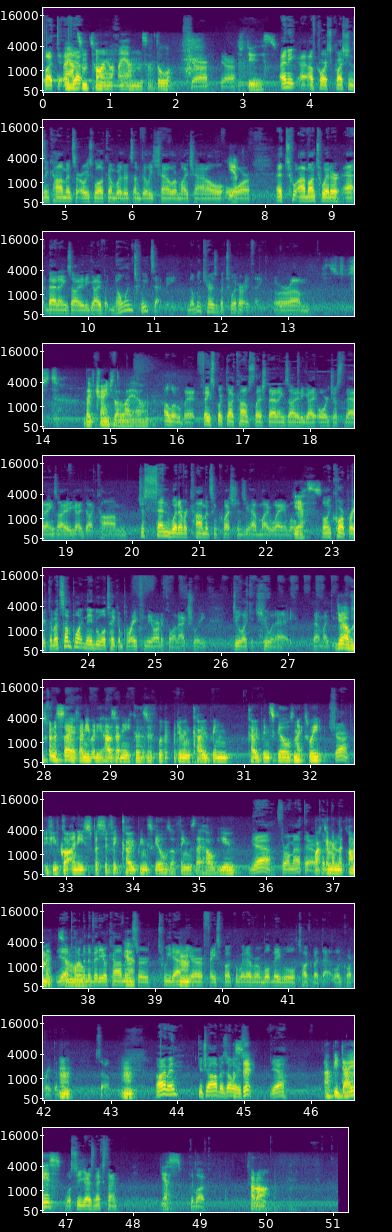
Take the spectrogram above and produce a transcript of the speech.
but uh, I had yeah, some time on my hands. I thought, sure, yeah. let's do this. Any, uh, of course, questions and comments are always welcome, whether it's on Billy's channel or my channel, Yep. or at tw- I'm on Twitter at that anxiety guy. But no one tweets at me. No one cares about Twitter, I think, or um, It's just they've changed the layout. a little bit. Facebook.com slash that anxiety guy, or just thatanxietyguy.com. Just send whatever comments and questions you have my way, and we'll Yes. we'll incorporate them. At some point, maybe we'll take a break from the article and actually do like a Q and A. That might be Yeah, I was going to say if anybody has any, because if we're doing coping coping skills next week, sure. if you've got any specific coping skills or things that help you, Yeah, throw them out there. whack Put them in the comments. Yeah, put them we'll, in the video comments or tweet at Mm. me or Facebook or whatever, and we'll maybe we'll talk about that. We'll incorporate them. Mm. in. So, Mm. all right, man. Good job as always. That's it. Yeah, Happy days. we'll see you guys next time. Yes. Good luck. Ta-da.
